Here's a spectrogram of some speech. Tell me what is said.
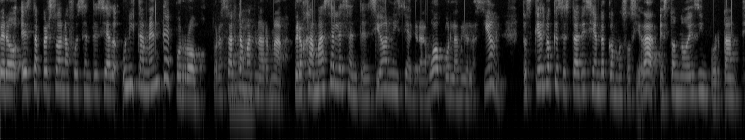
pero esta persona fue sentenciada únicamente por robo, por asalto a mano armada, pero jamás se le sentenció ni se agravó por la violación. Entonces, ¿qué es lo que se está diciendo como sociedad? Esto no es importante.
